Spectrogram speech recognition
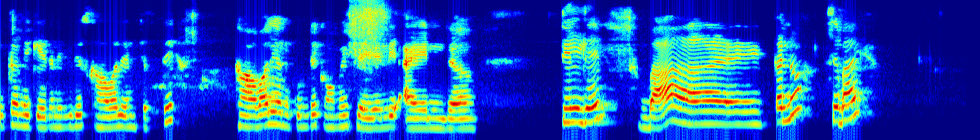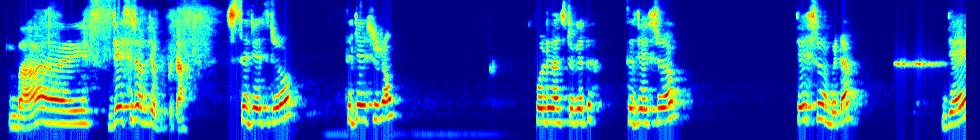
ఇంకా మీకు ఏదైనా వీడియోస్ కావాలి అని చెప్తే కావాలి అనుకుంటే కామెంట్ చేయండి. అండ్ టిల్ దెన్ బాయ్ కన్ను సే బాయ్ బాయ్ జై శ్రీరామ్ చెప్పుకుంటా సే జై శ్రీరామ్ సే జై Shriram fold hands together say జై శ్రీరామ్ జై శ్రీరామ్ బేటా జై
